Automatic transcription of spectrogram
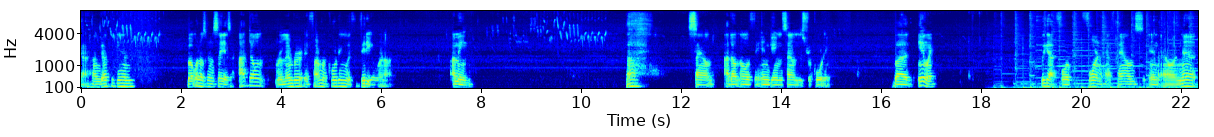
Got hung up again. But what I was gonna say is I don't remember if I'm recording with video or not. I mean uh, sound. I don't know if the in-game sound is recording. But anyway, we got four four and a half pounds in our net.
